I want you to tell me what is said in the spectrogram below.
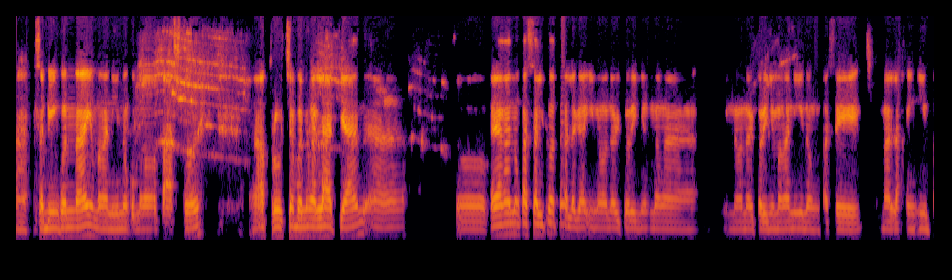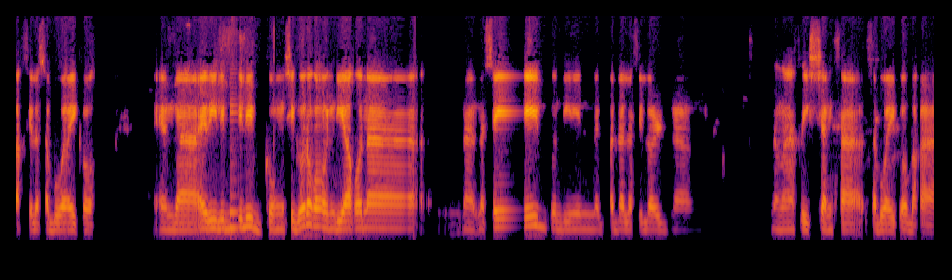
Uh, sabihin ko na, yung mga ninong ko mga pastor, uh, approachable na lahat yan. Uh, So, kaya nga nung kasal ko, talaga in-honor ko rin yung mga in-honor ko rin yung mga ninong kasi malaking impact sila sa buhay ko. And uh, I really believe kung siguro kung hindi ako na na, na save, kundi nagpadala si Lord ng ng mga Christian sa sa buhay ko, baka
